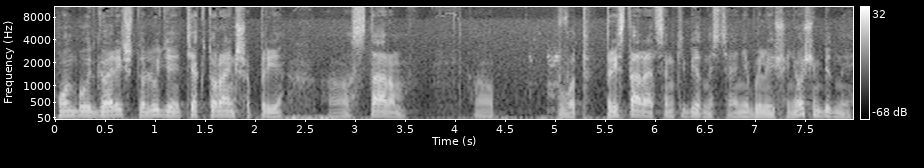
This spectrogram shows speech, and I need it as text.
Он будет говорить, что люди, те, кто раньше при э, старом, э, вот, при старой оценке бедности, они были еще не очень бедны,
